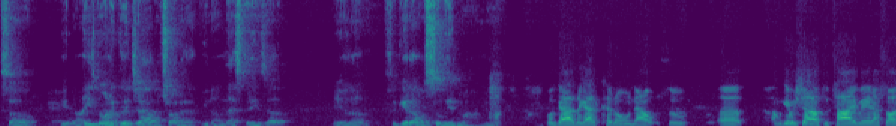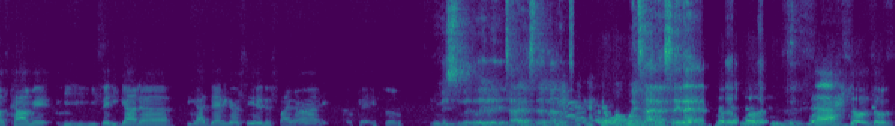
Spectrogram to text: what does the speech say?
So you know, he's doing a good job of trying to, you know, mess things up. You know, forget old Sulaiman, man. Well, guys, I got to cut on out. So uh, I'm gonna give a shout out to Ty, man. I saw his comment. He he said he got uh he got Danny Garcia in this fight. All right, okay, so. Let me see. Wait, wait, wait. Ty said, I know, I know my boy Ty didn't say that. So, so, uh, so, so,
